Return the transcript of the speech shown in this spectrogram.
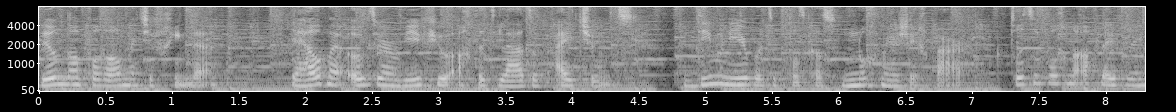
deel hem dan vooral met je vrienden. Je helpt mij ook door een review achter te laten op iTunes. Op die manier wordt de podcast nog meer zichtbaar. Tot de volgende aflevering.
